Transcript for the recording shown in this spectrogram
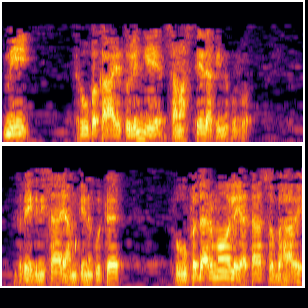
මේ රූප කාය තුලින් ඒ සමස්තය දකින්න පුළුවන්. ඒතර ඒක නිසා යම් කෙනෙකුට රූප ධර්ම වල යථා ස්වභාවය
